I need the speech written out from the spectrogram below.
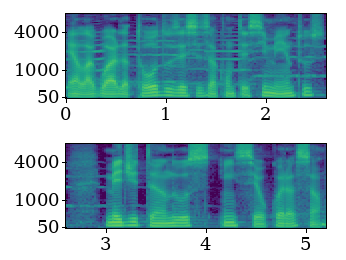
ela aguarda todos esses acontecimentos, meditando-os em seu coração.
